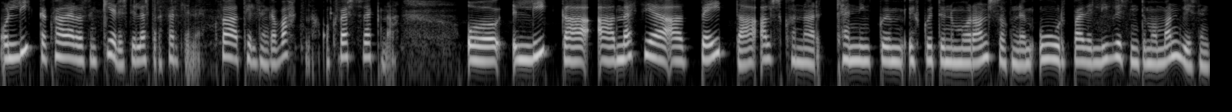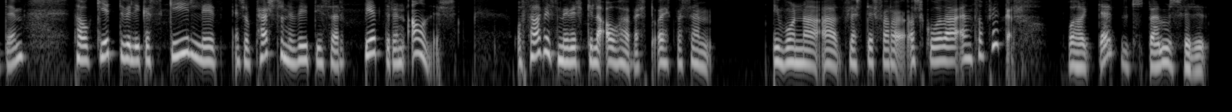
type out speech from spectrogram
og líka hvað er það sem gerist í lestrarferlinu, hvaða tilfengar vakna og hvers vegna og líka að með því að beita alls konar kenningum, uppgötunum og rannsóknum úr bæði lífvísindum og mannvísindum þá getur við líka skilið eins og persónu viðtísar betur en áður og það finnst mér virkilega áhagvert og eitthvað sem ég vona að flestir fara að skoða en þá frekar. Og það getur dæmis fyrir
